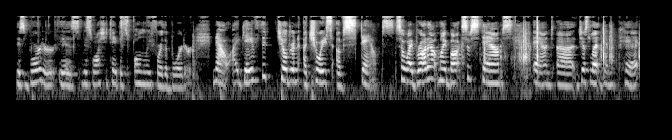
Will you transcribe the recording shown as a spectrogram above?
This border is, this washi tape is only for the border. Now, I gave the children a choice of stamps. So I brought out my box of stamps and uh, just let them pick.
